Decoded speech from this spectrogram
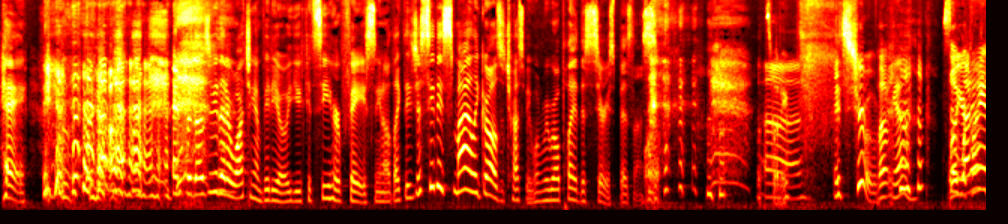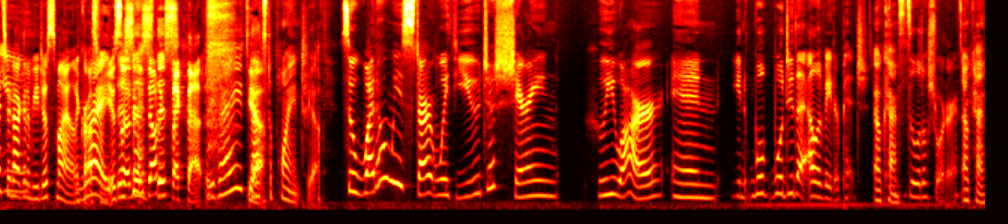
Hey. and for those of you that are watching on video, you could see her face, you know, like they just see these smiley girls. and Trust me, when we role play this is serious business. That's funny. Uh. it's true. Well, yeah. So well, your clients are not going to be just smiling across from Right. you, so is- don't this- expect that. Right? Yeah. That's the point. Yeah. So why don't we start with you just sharing who you are, and you know we'll we'll do the elevator pitch. Okay. It's a little shorter. Okay.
